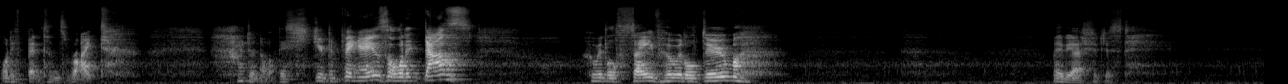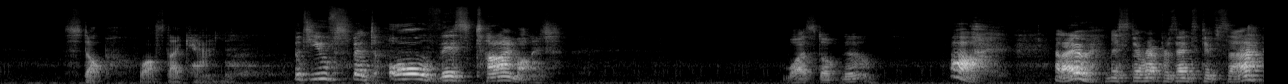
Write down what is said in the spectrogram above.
What if Benton's right? I don't know what this stupid thing is or what it does. Who it'll save, who it'll doom. Maybe I should just stop whilst I can. But you've spent all this time on it. Why stop now? Ah, hello, Mr. Representative, sir.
